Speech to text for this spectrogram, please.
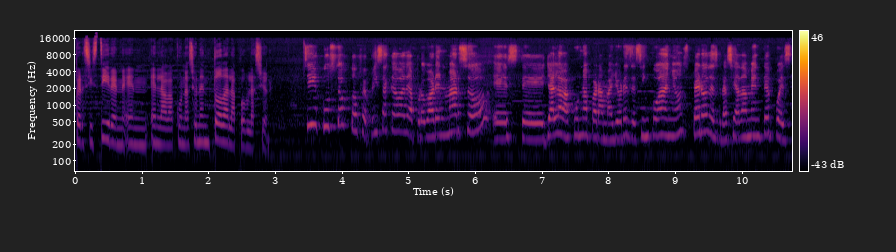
persistir en, en la vacunación en toda la población. Sí, justo COFEPRIS acaba de aprobar en marzo este, ya la vacuna para mayores de 5 años, pero desgraciadamente pues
